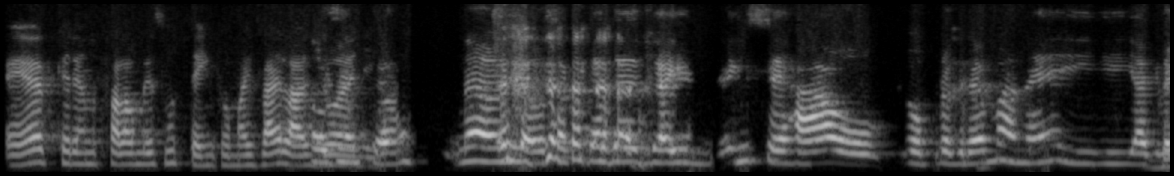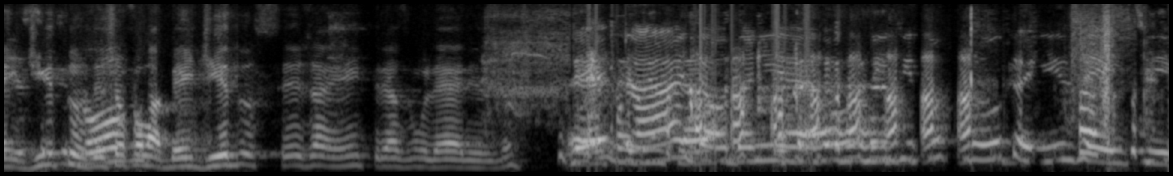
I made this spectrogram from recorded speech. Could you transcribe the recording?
é, querendo falar ao mesmo tempo, mas vai lá, Joane. Então, não, então, só queria daí, encerrar o, o, programa, né, e, agradecer Bendito, de deixa eu falar, bendito seja entre as mulheres, né? É, Verdade, ó, o Daniel, bendito fruto aí, gente.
